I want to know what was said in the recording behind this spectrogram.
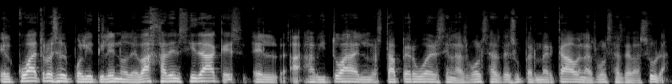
el 4 es el polietileno de baja densidad, que es el habitual en los tupperwares, en las bolsas de supermercado, en las bolsas de basura.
